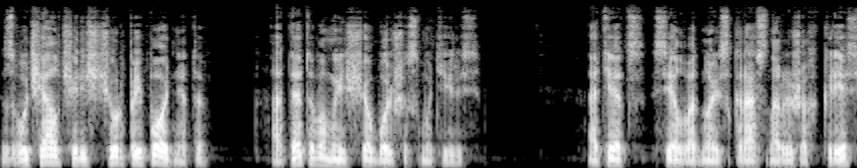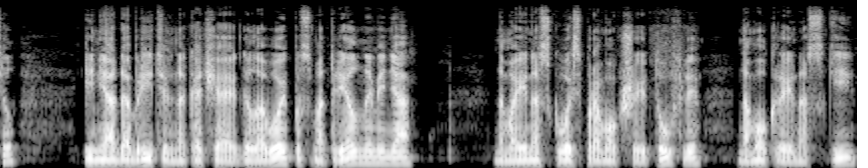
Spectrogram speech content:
звучал чересчур приподнято. От этого мы еще больше смутились. Отец сел в одно из красно-рыжих кресел и, неодобрительно качая головой, посмотрел на меня, на мои насквозь промокшие туфли, на мокрые носки,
